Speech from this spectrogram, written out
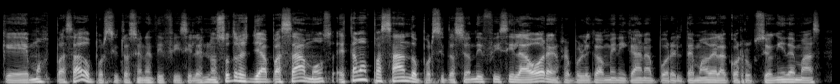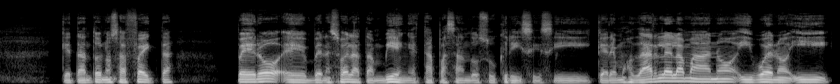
que hemos pasado por situaciones difíciles. Nosotros ya pasamos, estamos pasando por situación difícil ahora en República Dominicana por el tema de la corrupción y demás, que tanto nos afecta, pero eh, Venezuela también está pasando su crisis y queremos darle la mano y bueno, y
